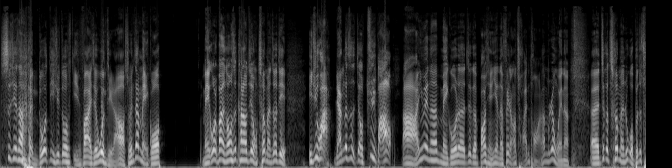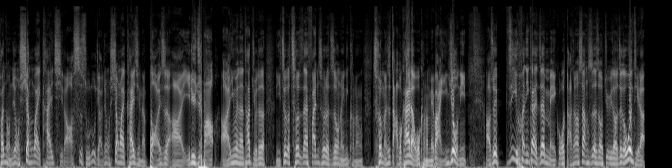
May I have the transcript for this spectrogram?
世界上很多地区都引发一些问题了啊。首先在美国。美国的保险公司看到这种车门设计，一句话，两个字叫拒保啊！因为呢，美国的这个保险业呢非常的传统啊，他们认为呢，呃，这个车门如果不是传统这种向外开启的啊，四十五度角这种向外开启呢，不好意思啊，一律拒保啊！因为呢，他觉得你这个车子在翻车了之后呢，你可能车门是打不开的，我可能没办法营救你啊！所以 Z1 一开始在美国打算要上市的时候就遇到这个问题了。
